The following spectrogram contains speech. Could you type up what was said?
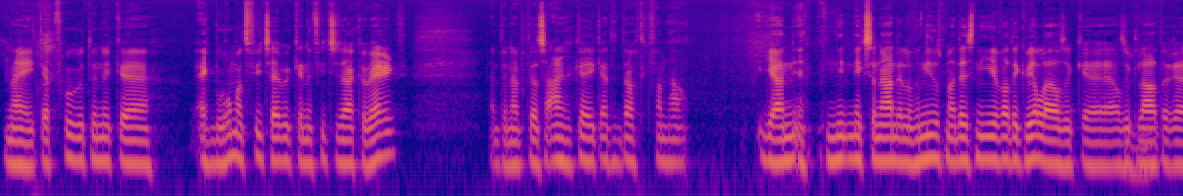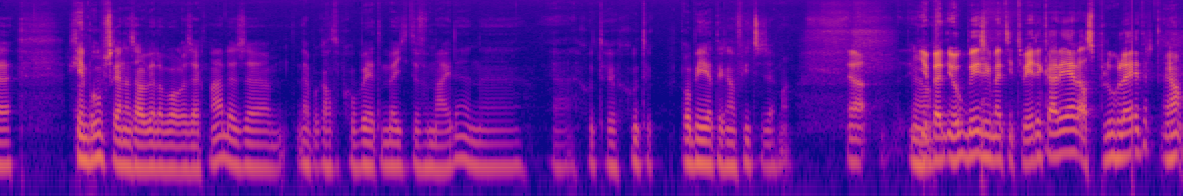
Nee, ik heb vroeger toen ik uh, echt begon met fietsen, heb ik in een fietsenzaak gewerkt. En toen heb ik dat eens aangekeken en toen dacht ik van nou, ja, niks ten nadele van Niels, maar dat is niet wat ik wil als ik, uh, als ik later uh, geen beroepsrenner zou willen worden, zeg maar. Dus uh, dat heb ik altijd geprobeerd een beetje te vermijden en ja, goed, goed te proberen te gaan fietsen, zeg maar. Ja, ja. je bent nu ook bezig met die tweede carrière als ploegleider ja.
